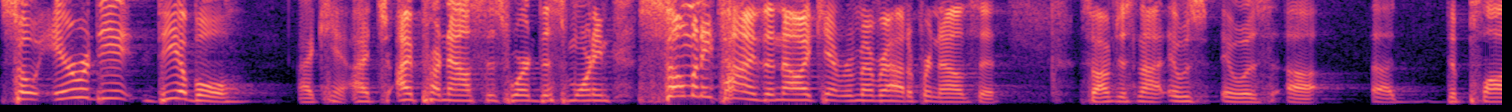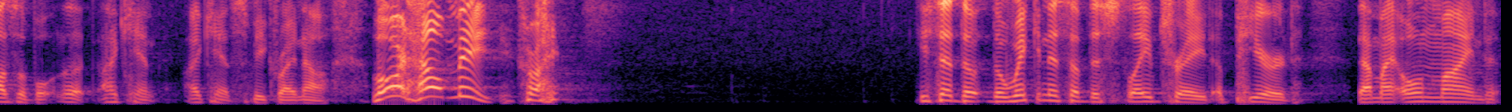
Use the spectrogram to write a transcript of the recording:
so irremediable I can't. I, I pronounced this word this morning so many times, and now I can't remember how to pronounce it. So I'm just not. It was it was uh, uh, the plausible. I can't, I can't speak right now. Lord, help me, right? He said, the, the wickedness of the slave trade appeared that my own mind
